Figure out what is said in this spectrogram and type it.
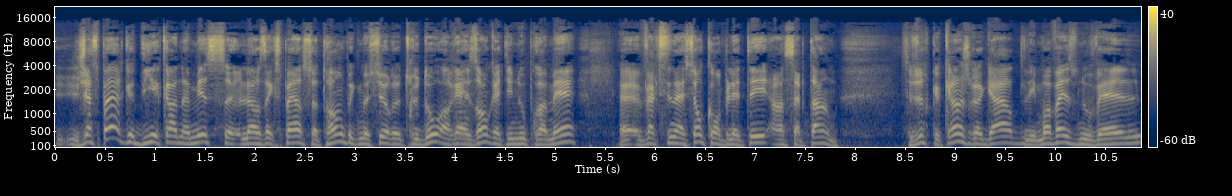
j'espère que The Economist, leurs experts se trompent et que M. Trudeau a raison quand il nous promet euh, vaccination complétée en septembre. C'est juste que quand je regarde les mauvaises nouvelles,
